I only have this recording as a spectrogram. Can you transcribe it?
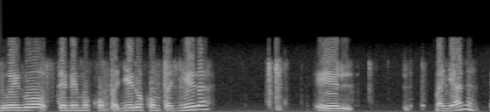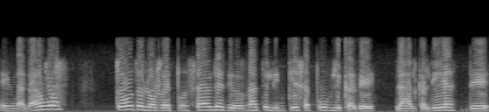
Luego tenemos compañeros, compañeras, el mañana en Managua, todos los responsables de ornato y limpieza pública de las alcaldías de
